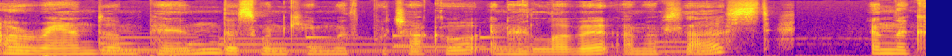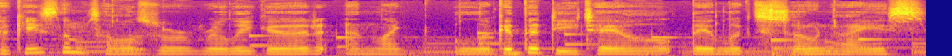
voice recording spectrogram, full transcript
a random pin. This one came with Pochacco and I love it. I'm obsessed. And the cookies themselves were really good and like look at the detail. They looked so nice.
